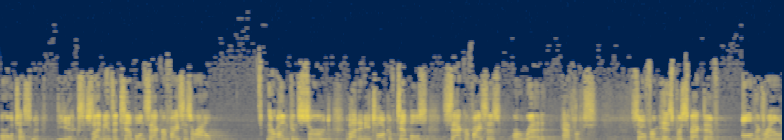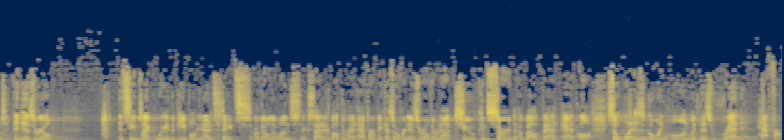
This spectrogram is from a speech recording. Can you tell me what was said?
or Old Testament edicts. So that means the temple and sacrifices are out. They're unconcerned about any talk of temples, sacrifices, or red heifers. So, from his perspective, on the ground in Israel, it seems like we, the people in the United States, are the only ones excited about the red heifer because over in Israel, they're not too concerned about that at all. So, what is going on with this red heifer?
